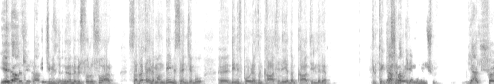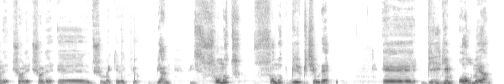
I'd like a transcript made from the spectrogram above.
7 Haziran İçimizde bu yönde bir sorusu var. Sadat elemanı değil mi sence bu e, Deniz Poyraz'ın katili ya da katilleri? Çünkü tek Ya başına bak- bu elemanı düşün. ya şöyle şöyle şöyle e, düşünmek gerekiyor. Yani somut somut bir biçimde e, bilgim olmayan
